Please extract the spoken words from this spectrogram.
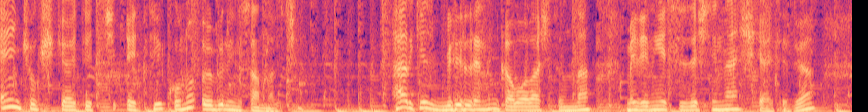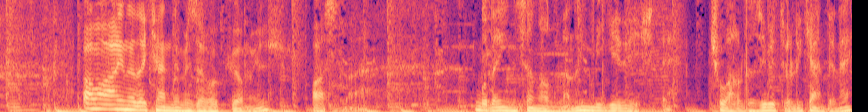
en çok şikayet ettiği konu öbür insanlar için. Herkes birilerinin kabalaştığından, medeniyetsizleştiğinden şikayet ediyor. Ama aynada kendimize bakıyor muyuz? Asla. Bu da insan olmanın bir geri işte. Çuvaldızı bir türlü kendine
